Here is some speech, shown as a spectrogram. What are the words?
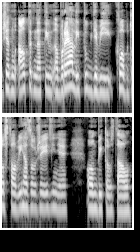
žiadnu alternatívnu alebo realitu, kde by Klopp dostal výhazov, že jedine on by to vzdal.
